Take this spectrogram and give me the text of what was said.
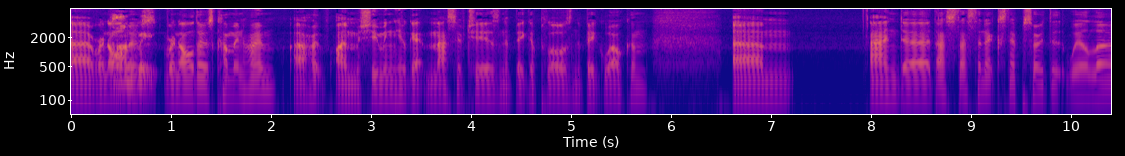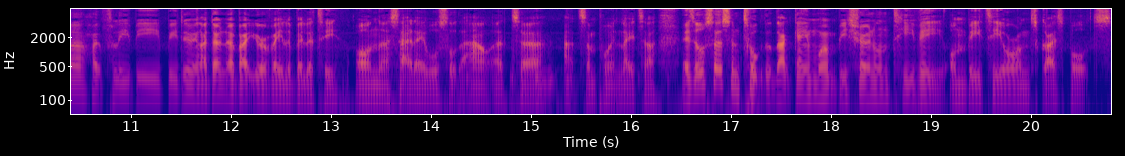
Uh, Ronaldo's Ronaldo's coming home. I hope. I'm assuming he'll get massive cheers and a big applause and a big welcome. Um, and uh, that's that's the next episode that we'll uh, hopefully be, be doing. I don't know about your availability on uh, Saturday. We'll sort that out at uh, at some point later. There's also some talk that that game won't be shown on TV on BT or on Sky Sports,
